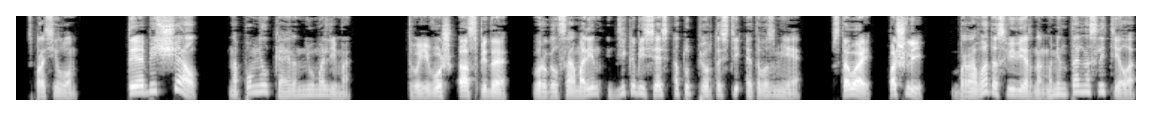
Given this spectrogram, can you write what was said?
— спросил он. «Ты обещал!» — напомнил Кайрон неумолимо. «Твоего ж аспида!» — выругался Амарин, дико бесясь от упертости этого змея. Вставай, пошли. Бравада с Виверна моментально слетела.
